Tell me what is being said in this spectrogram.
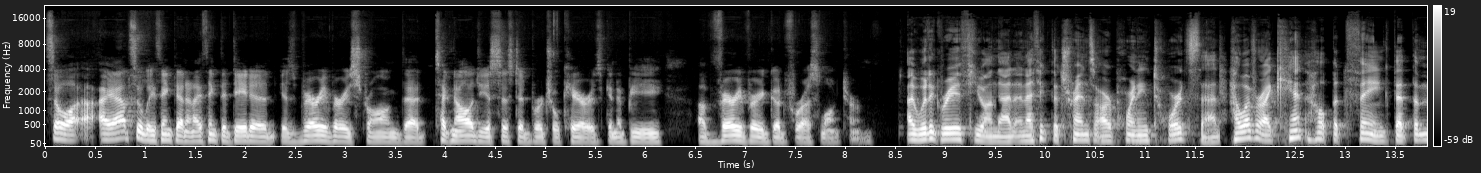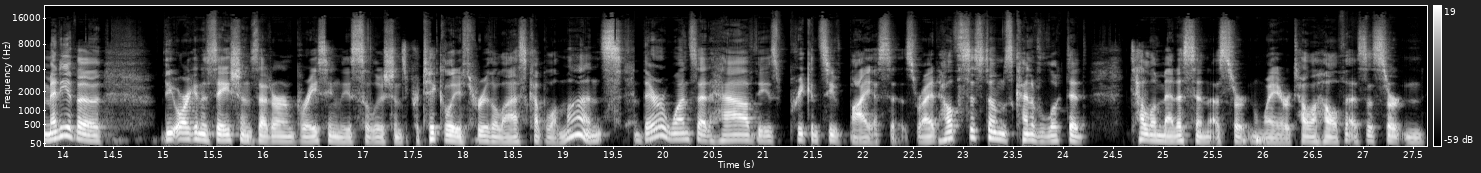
So uh, I absolutely think that, and I think the data is very, very strong that technology assisted virtual care is going to be a very, very good for us long term. I would agree with you on that, and I think the trends are pointing towards that. However, I can't help but think that the many of the the organizations that are embracing these solutions, particularly through the last couple of months, they're ones that have these preconceived biases, right? Health systems kind of looked at telemedicine a certain way or telehealth as a certain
